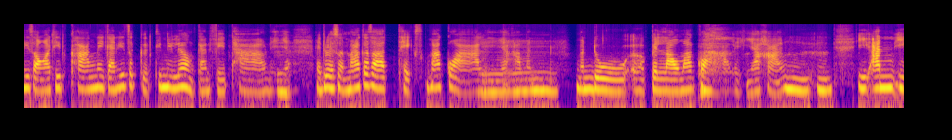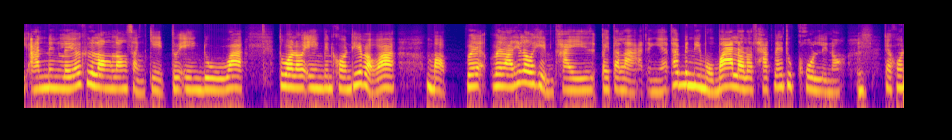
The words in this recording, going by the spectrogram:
ทีสองอาทิตย์ครั้งในการที่จะเกิดขึ้นในเรื่องของการ FaceTime อะไรอย่างเงี้ยแต่โดยส่วนมากก็จะเท็กซ์มากกว่าอะไรอย่างเงี้ยค่ะมันอืมมันดูเออเป็นเรามากกว่าอะไรอย่างเงี้ยค่ะอืมอืมอีกอันอีกอันหนึ่งเลยก็คือลองลองสังเกตตัวเองดูว่า ตัวเราเองเป็นคนที่แบบว่าแบบ เวเวลาที่เราเห็นใครไปตลาดอย่างเงี้ย ถ้าเป็นในหมู่บ้านเราเราทักได้ทุกคนเลยเนาะอืมแต่คน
